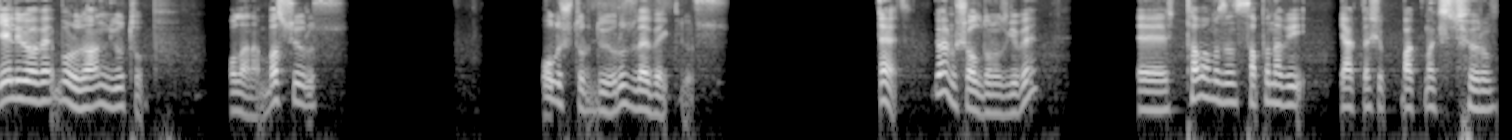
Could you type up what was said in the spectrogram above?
geliyor ve buradan YouTube olana basıyoruz. Oluştur diyoruz ve bekliyoruz. Evet, görmüş olduğunuz gibi e, tavamızın sapına bir yaklaşıp bakmak istiyorum.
